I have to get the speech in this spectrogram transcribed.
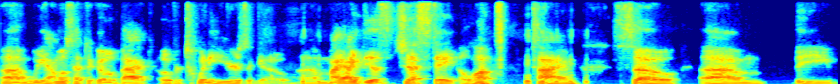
um, we almost have to go back over 20 years ago. Um, my ideas gestate a long time. so um, the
